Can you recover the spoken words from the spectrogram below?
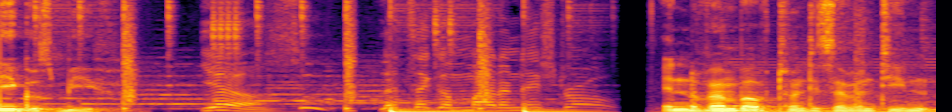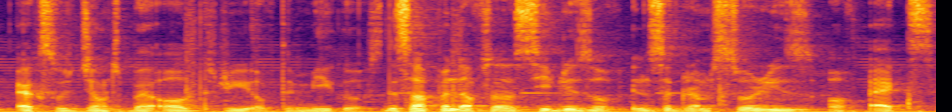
Migos beef. Yeah, let's take a modern day stroll. In November of 2017, X was jumped by all three of the Migos. This happened after a series of Instagram stories of X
